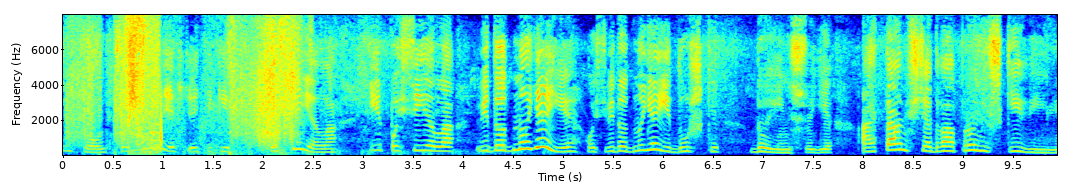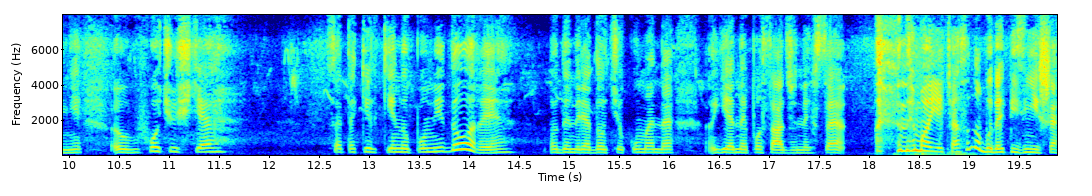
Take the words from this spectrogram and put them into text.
нічого ще немає, ще тільки посіяла і посіяла від одної, ось від одної дужки до іншої. А там ще два проміжки вільні. Е, Хочу ще все-таки вкину помідори. Один рядочок у мене є непосаджених, все немає часу, ну буде пізніше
